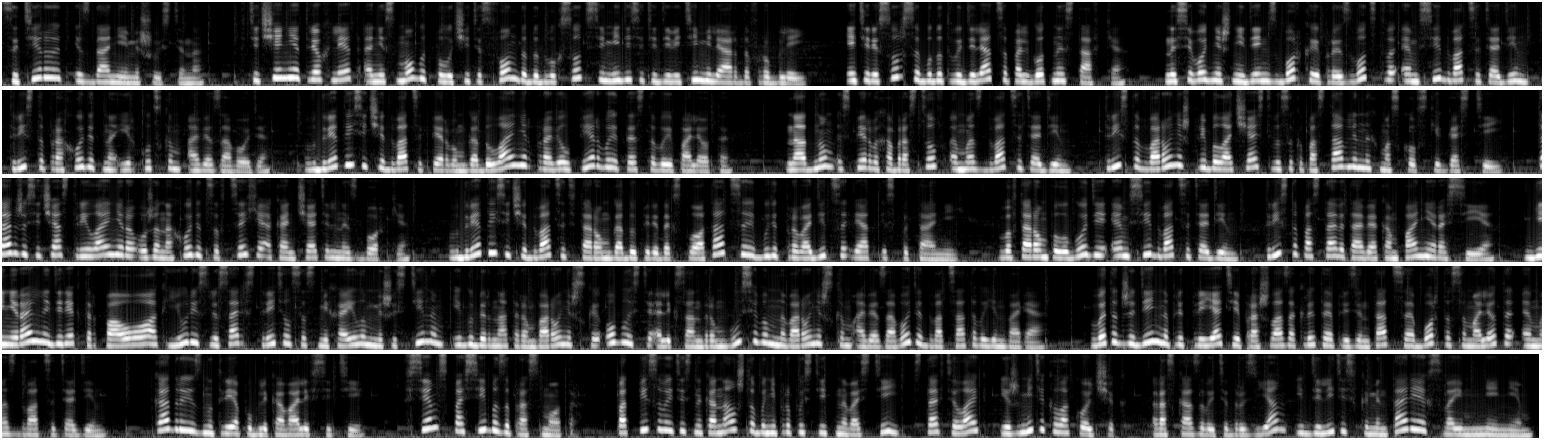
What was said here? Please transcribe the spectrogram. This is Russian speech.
цитирует издание Мишустина. В течение трех лет они смогут получить из фонда до 279 миллиардов рублей. Эти ресурсы будут выделяться по льготной ставке. На сегодняшний день сборка и производство МС-21-300 проходят на Иркутском авиазаводе. В 2021 году лайнер провел первые тестовые полеты. На одном из первых образцов МС-21, 300 в Воронеж прибыла часть высокопоставленных московских гостей. Также сейчас три лайнера уже находятся в цехе окончательной сборки. В 2022 году перед эксплуатацией будет проводиться ряд испытаний. Во втором полугодии МС-21, 300 поставит авиакомпания «Россия». Генеральный директор ПАО АК Юрий Слюсарь встретился с Михаилом Мишустиным и губернатором Воронежской области Александром Гусевым на Воронежском авиазаводе 20 января. В этот же день на предприятии прошла закрытая презентация борта самолета МС-21. Кадры изнутри опубликовали в сети. Всем спасибо за просмотр. Подписывайтесь на канал, чтобы не пропустить новостей, ставьте лайк и жмите колокольчик. Рассказывайте друзьям и делитесь в комментариях своим мнением.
